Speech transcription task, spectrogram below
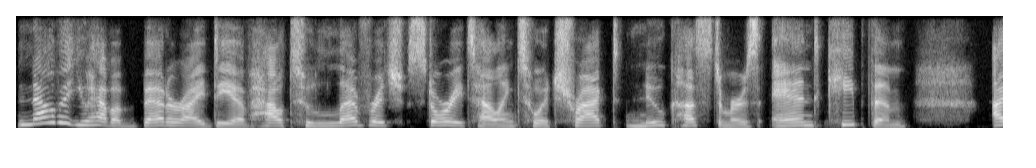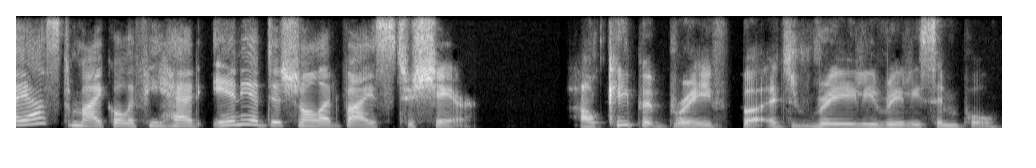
Now that you have a better idea of how to leverage storytelling to attract new customers and keep them, I asked Michael if he had any additional advice to share. I'll keep it brief, but it's really, really simple.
